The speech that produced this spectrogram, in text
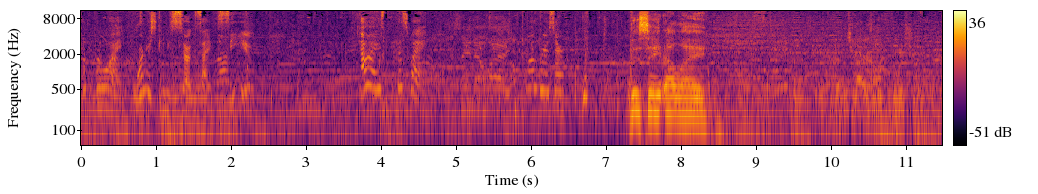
Good boy. Warner's gonna be so excited to see you. Guys, this way. This ain't la come on, Bruiser. This ain't LA. Ah,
